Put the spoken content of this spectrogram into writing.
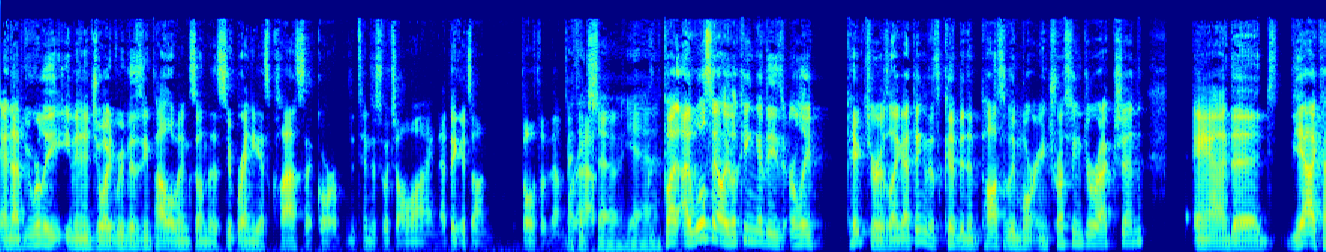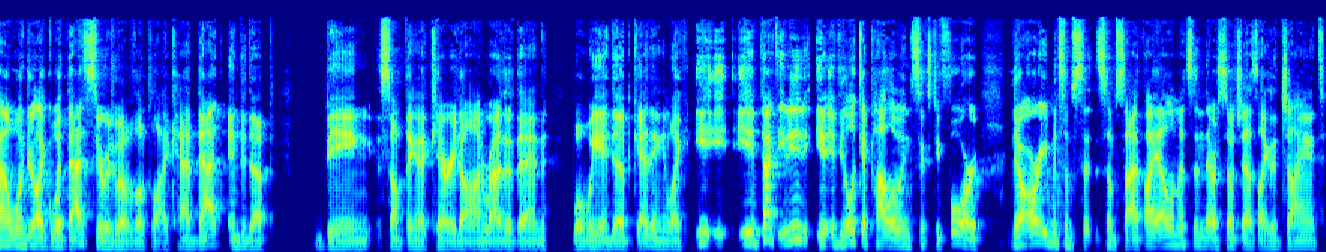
and I've really even enjoyed revisiting Pilotwings on the Super NES Classic or Nintendo Switch Online. I think it's on both of them. I think so. Yeah. But I will say, like looking at these early pictures, like I think this could have been a possibly more interesting direction. And uh, yeah, I kind of wonder like what that series would have looked like had that ended up being something that carried on rather than what we ended up getting. Like, in fact, even if you look at Pilot Wing 64, there are even some some sci-fi elements in there, such as like the giant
